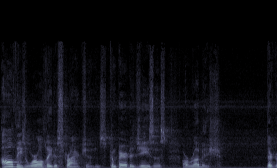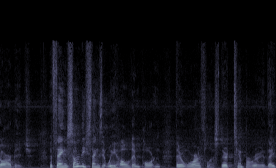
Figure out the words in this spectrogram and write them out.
all these worldly distractions compared to Jesus are rubbish. They're garbage. The things, some of these things that we hold important, they're worthless. They're temporary. They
